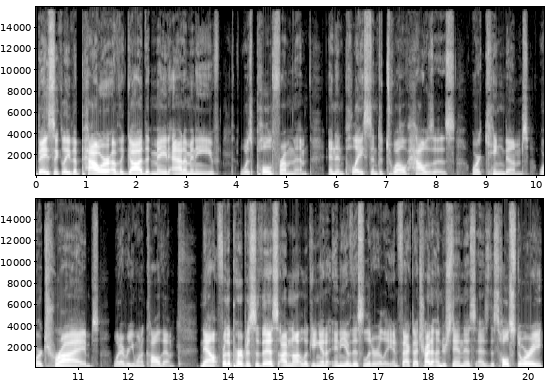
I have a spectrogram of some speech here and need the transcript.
basically the power of the God that made Adam and Eve was pulled from them and then placed into 12 houses or kingdoms or tribes, whatever you want to call them. Now, for the purpose of this, I'm not looking at any of this literally. In fact, I try to understand this as this whole story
